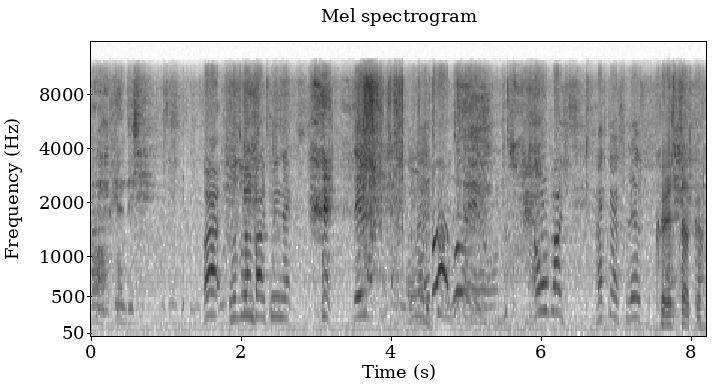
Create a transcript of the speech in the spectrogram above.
Oh, I can't do shit. All right, who's gonna box me next? David. I want to box. After I slip. Chris Tucker,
